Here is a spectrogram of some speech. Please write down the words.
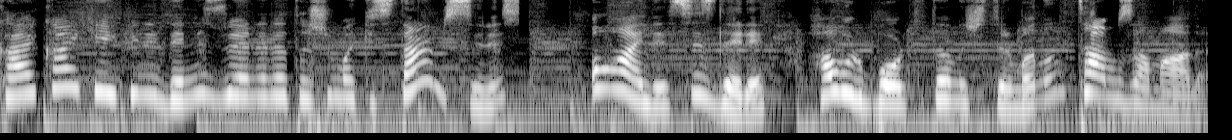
Kaykay keyfini deniz üzerine de taşımak ister misiniz? O halde sizleri hoverboard'u tanıştırmanın tam zamanı.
